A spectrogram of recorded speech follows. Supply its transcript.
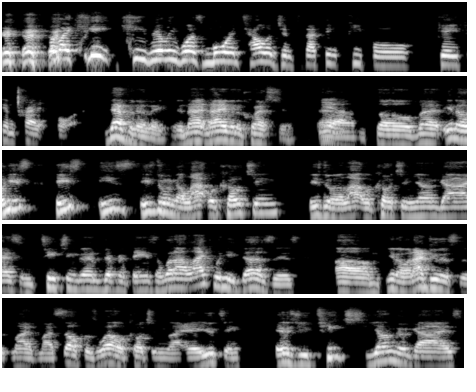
But like, he, he really was more intelligent than I think people gave him credit for. Definitely, not not even a question. Yeah. Um, so, but you know, he's he's he's he's doing a lot with coaching. He's doing a lot with coaching young guys and teaching them different things. And what I like what he does is, um, you know, and I do this my, myself as well, coaching my AAU team, is you teach younger guys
